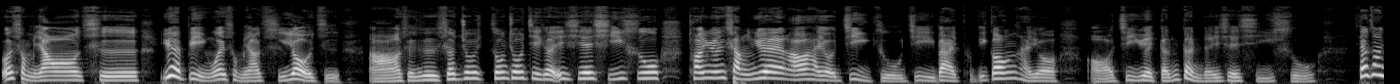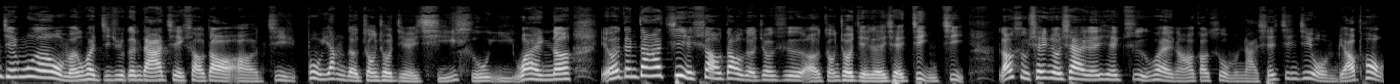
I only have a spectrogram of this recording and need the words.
为什么要吃月饼？为什么要吃柚子啊？甚至中秋中秋节的一些习俗，团圆赏月，然后还有祭祖、祭拜土地公，还有哦祭月等等的一些习俗。下段节目呢，我们会继续跟大家介绍到呃，既不一样的中秋节习俗以外呢，也会跟大家介绍到的就是呃中秋节的一些禁忌。老鼠先留下来的一些智慧，然后告诉我们哪些禁忌我们不要碰，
